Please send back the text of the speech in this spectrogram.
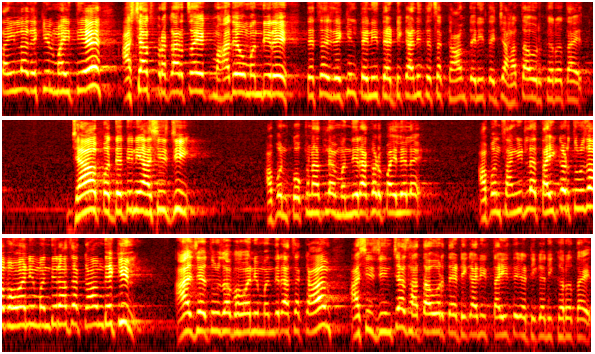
ताईंना देखील माहिती आहे अशाच प्रकारचं एक महादेव मंदिर आहे त्याचं देखील त्यांनी त्या ठिकाणी त्याचं काम त्यांनी त्यांच्या हातावर करत आहेत. ज्या पद्धतीने आशिषजी आपण कोकणातल्या मंदिराकडे पाहिलेलं आहे आपण सांगितलं ताईकड तुळजाभवानी मंदिराचं काम देखील. आज हे तुळजाभवानी मंदिराचं काम आशिषजींच्याच हातावर त्या ठिकाणी ताई त्या ठिकाणी करत आहेत.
